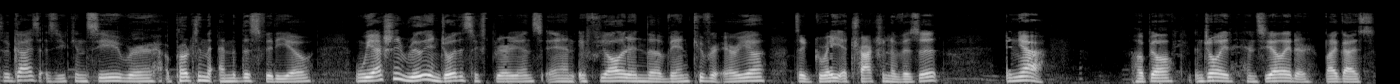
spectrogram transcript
So guys, as you can see, we're approaching the end of this video. We actually really enjoy this experience, and if y'all are in the Vancouver area, it's a great attraction to visit. And yeah, hope y'all enjoyed, and see y'all later. Bye guys.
